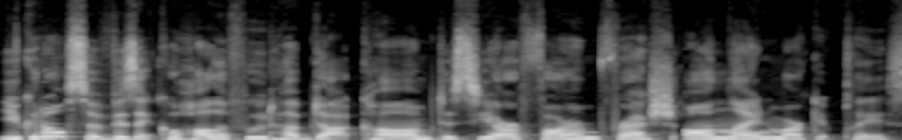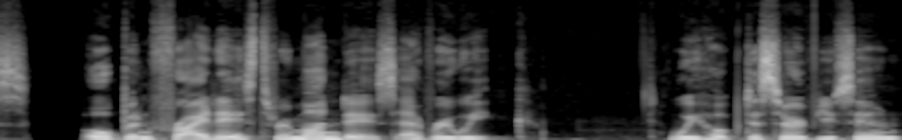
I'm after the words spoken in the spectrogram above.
You can also visit kohalafoodhub.com to see our farm fresh online marketplace, open Fridays through Mondays every week. We hope to serve you soon.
